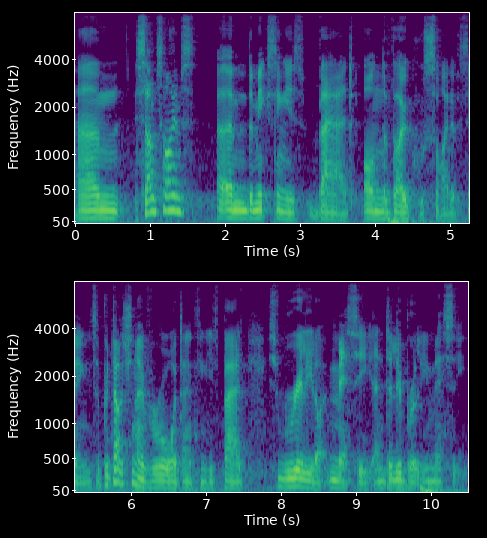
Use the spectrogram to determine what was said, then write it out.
Um, sometimes um, the mixing is bad on the vocal side of things. The production overall, I don't think is bad. It's really like messy and deliberately messy.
